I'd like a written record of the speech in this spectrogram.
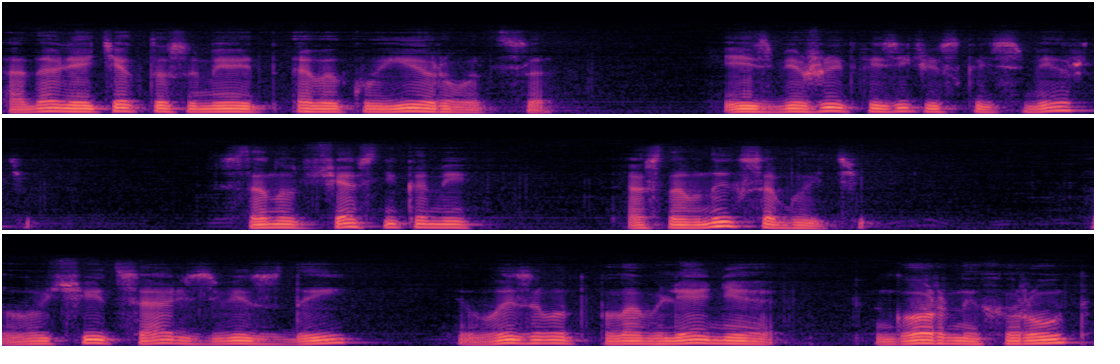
А далее те, кто сумеет эвакуироваться и избежит физической смерти, станут участниками основных событий. Лучи царь-звезды вызовут плавление горных руд,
